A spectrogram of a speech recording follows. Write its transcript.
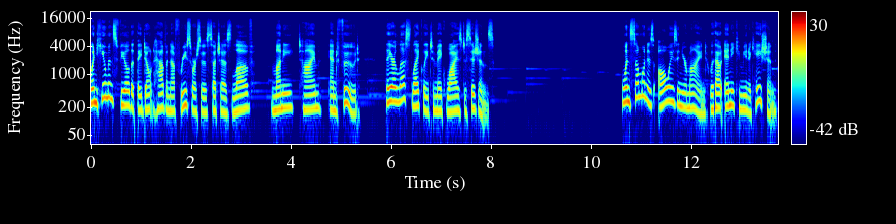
when humans feel that they don't have enough resources such as love, money, time, and food, they are less likely to make wise decisions. When someone is always in your mind without any communication,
